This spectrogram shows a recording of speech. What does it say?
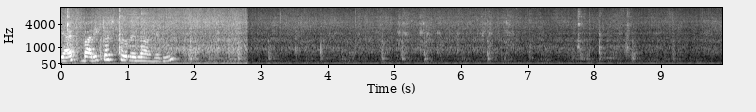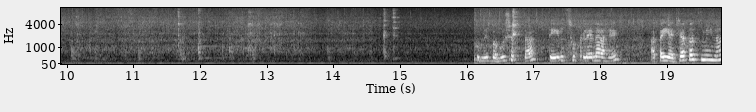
गॅस बारीकच ठेवलेला आहे मी. तुम्ही बघू शकता तेल सुटलेलं आहे. आता याच्यातच मी ना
